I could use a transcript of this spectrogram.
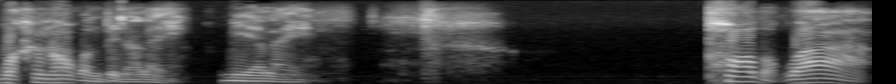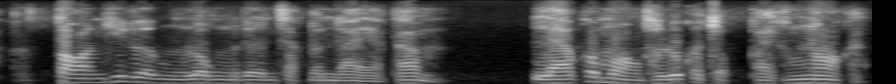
ว่าข้างนอกมันเป็นอะไร มีอะไร พ่อบอกว่าตอนที่ลงลงมาเดินจากบันไดอะตั้มแล้วก็มองทะลุกระจกไปข้างนอกอะ่ะ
